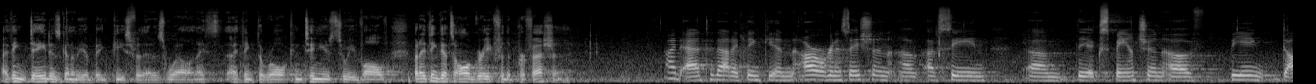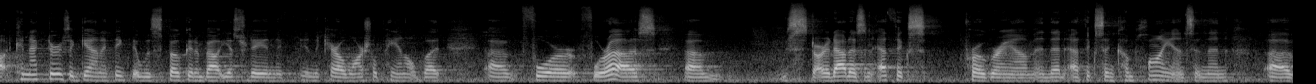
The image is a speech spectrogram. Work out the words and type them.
I think data is going to be a big piece for that as well. And I, th- I think the role continues to evolve, but I think that's all great for the profession. I'd add to that. I think in our organization, uh, I've seen um, the expansion of being dot connectors. Again, I think that was spoken about yesterday in the, in the Carol Marshall panel, but uh, for, for us, um, we started out as an ethics program, and then ethics and compliance, and then uh,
